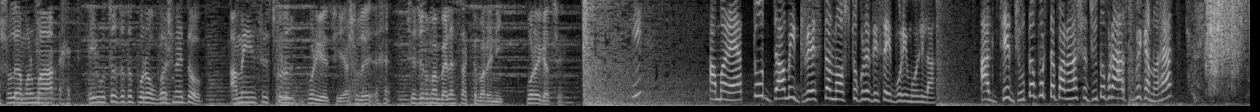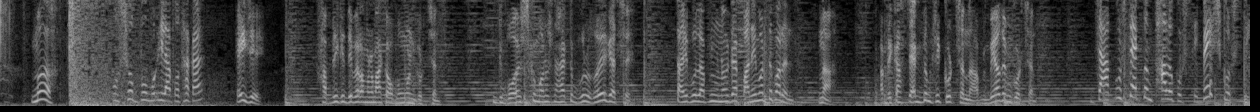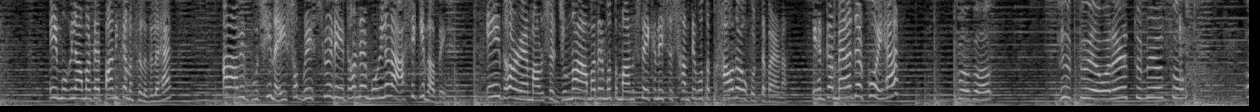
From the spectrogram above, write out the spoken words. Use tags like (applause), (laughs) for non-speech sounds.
আসলে আমার মা এই উচ্চতা তো পুরো অভ্যাস নাই তো। আমি ইনসিস্ট করে পড়িয়েছি আসলে সেজন্য মা ব্যালেন্স রাখতে পারেনি পড়ে গেছে। আমার এত দামি ড্রেসটা নষ্ট করে দিছে এই বুড়ি মহিলা। আর যে জুতা পরতে পারে না সে জুতো পরে আসবে কেন হ্যাঁ? মা! অসভ্য মহিলা কোথাকার। এই যে আপনি কিন্তু এবার আমার মাকে অপমান করছেন। কিন্তু বয়স্ক মানুষ না একটা ভুল হয়ে গেছে। তাই বলে আপনি ওনার গায়ে পানি মারতে পারেন? না আপনি কাজটা একদম ঠিক করছেন না আপনি বেয়াদবি করছেন। যা করছি একদম ভালো করছি বেশ করছি। এই মহিলা আমার গায়ে পানি কেন ফেলে দিলে হ্যাঁ? আর আমি বুঝি না এইসব রেস্টুরেন্টে এই ধরনের মহিলারা আসে কীভাবে? এই ধরনের মানুষের জন্য আমাদের মতো মানুষরা এখানে এসে শান্তি মতো খাওয়া দাওয়া করতে পারে না। এখানকার ম্যানেজার কই হ্যাঁ? বাবা তুই আমার তুমি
